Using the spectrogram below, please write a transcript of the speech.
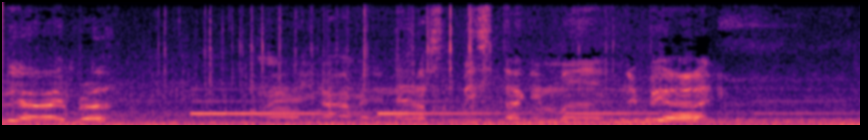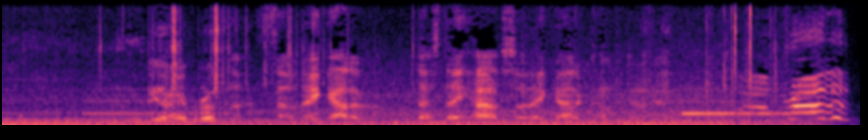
Be alright, brother. Man, you know how many nails be stuck in mud? You be alright. You be alright, brother. So they gotta, that's their house, so they gotta come do this. Oh, brother.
